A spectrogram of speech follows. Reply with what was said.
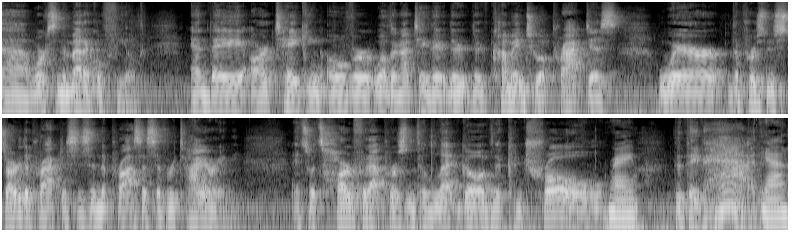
uh, works in the medical field, and they are taking over. Well, they're not taking. They're, they're, they've come into a practice where the person who started the practice is in the process of retiring, and so it's hard for that person to let go of the control Right. that they've had. Yeah.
